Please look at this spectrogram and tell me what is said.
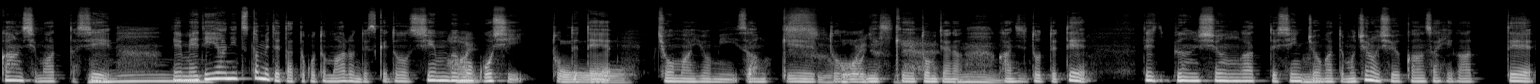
刊誌もあったし、うんで、メディアに勤めてたってこともあるんですけど、新聞も5紙取ってて、おー超万読み、産経すと日経とみたいなうん感じで撮ってて、で、文春があって、新潮があって、もちろん週刊朝日があって、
